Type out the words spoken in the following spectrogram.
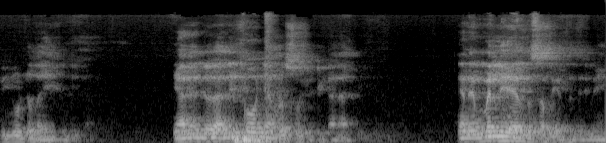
പിന്നോട്ട് നയിക്കുന്നില്ല. ഞാൻ എന്റെ ഒരു അനുഭവം ഞാൻ സൂചിപ്പിക്കാൻ ആഗ്രഹിക്കുന്നു. ഞാൻ എം എൽ എ ആയിരുന്ന സമയത്ത് തിരുമേ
